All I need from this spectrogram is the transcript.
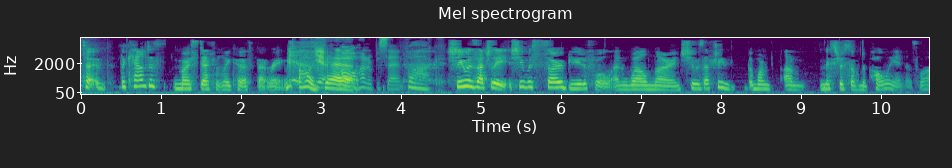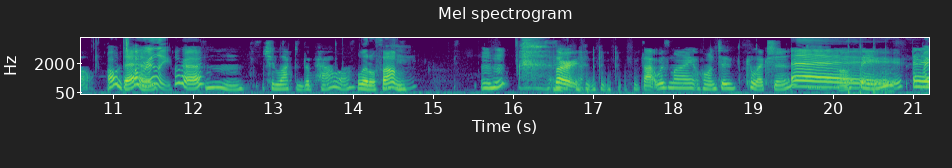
So the Countess most definitely cursed that ring. Oh Yeah. yeah. Oh, 100%. Fuck. She was actually she was so beautiful and well known. She was actually the one um, mistress of Napoleon as well. Oh damn. Oh, really? Okay. Mm, she lacked the power. Little thumb. So that was my haunted collection of Hey. things. My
